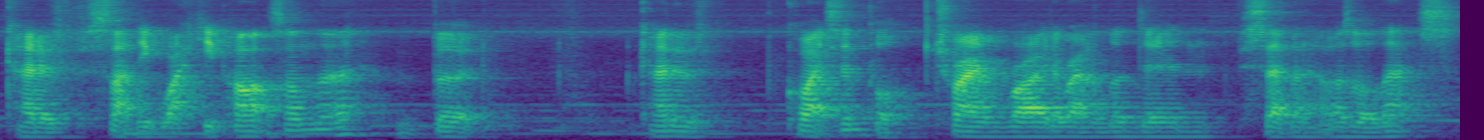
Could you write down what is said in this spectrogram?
kind of slightly wacky parts on there, but kind of quite simple. Try and ride around London in seven hours or less.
